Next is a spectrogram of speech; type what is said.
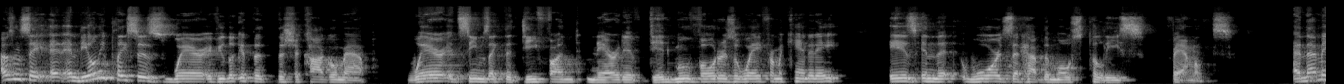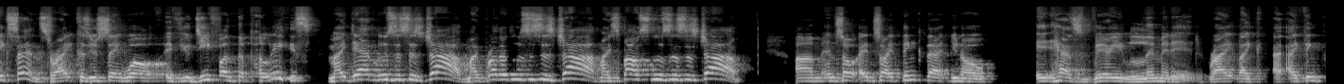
I was going to say, and, and, the only places where, if you look at the, the Chicago map, where it seems like the defund narrative did move voters away from a candidate is in the wards that have the most police families. And that makes sense, right? Because you're saying, well, if you defund the police, my dad loses his job, my brother loses his job, my spouse loses his job. Um, and so, and so, I think that you know it has very limited, right? Like I, I think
